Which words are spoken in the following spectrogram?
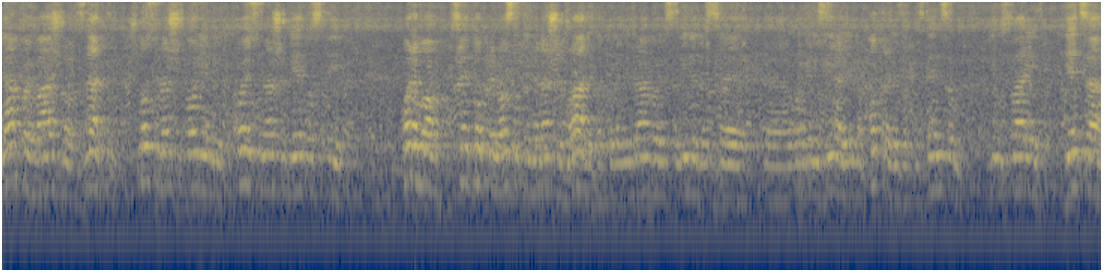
jako je važno znati što su naši korijeni, koje su naše vrijednosti. Moramo sve to prenositi na naše mlade, tako da mi drago jer sam vidio da se e, organizira jedna potraga za prstencom i u stvari djeca,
